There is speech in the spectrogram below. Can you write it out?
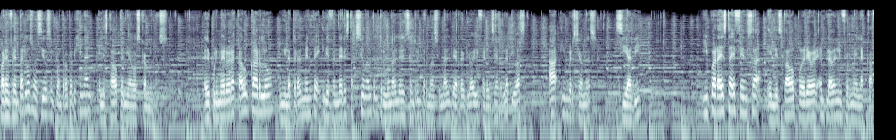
Para enfrentar los vacíos del contrato original, el Estado tenía dos caminos. El primero era caducarlo unilateralmente y defender esta acción ante el Tribunal del Centro Internacional de Arreglo de Diferencias Relativas a Inversiones, CIADI, y para esta defensa el Estado podría haber empleado el informe de la CAF.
